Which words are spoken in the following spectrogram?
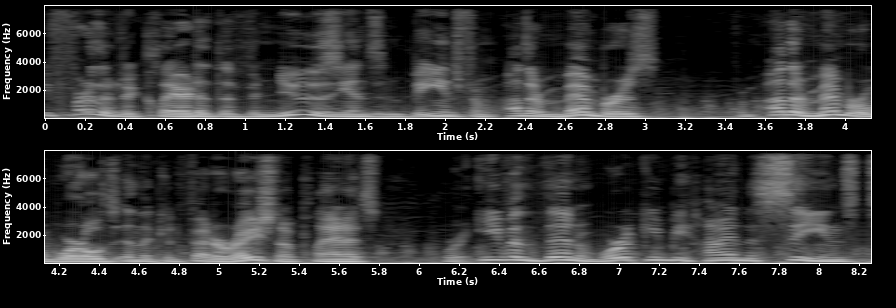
He further declared that the Venusians and beings from other members from other member worlds in the Confederation of Planets were even then working behind the scenes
